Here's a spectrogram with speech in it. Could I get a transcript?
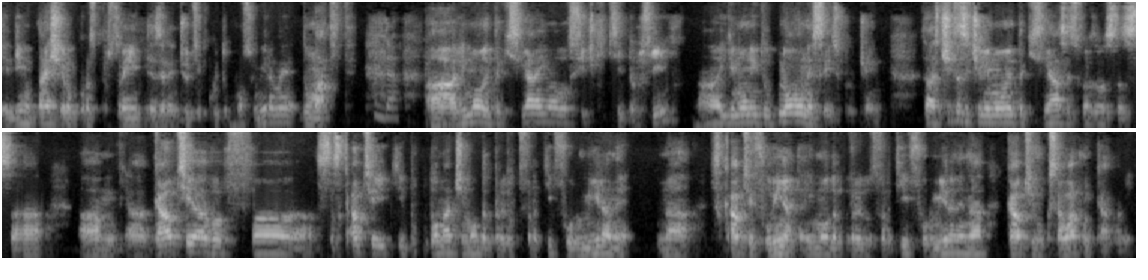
един от най-широко разпространените зеленчуци, които консумираме, доматите. Да. А, лимонната киселина има във всички цитруси а, и лимоните отново не са изключени. Сега, счита се, че лимонната киселина се свързва с а, а, калция в, а, с калция и по този начин може да предотврати формиране на калция в урината и може да предотврати формиране на калциево-оксалатни камъни.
